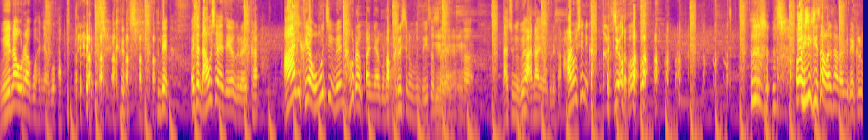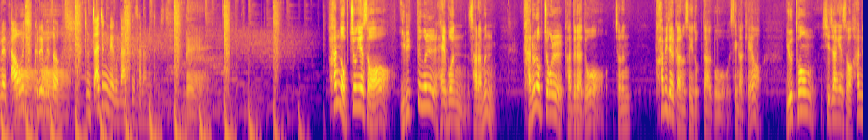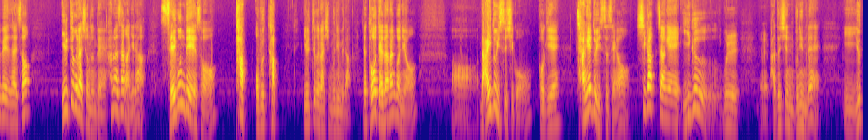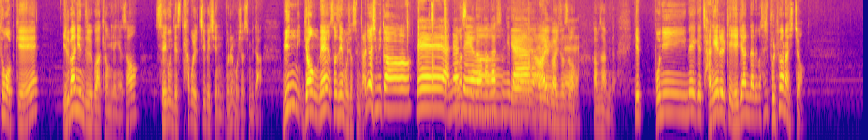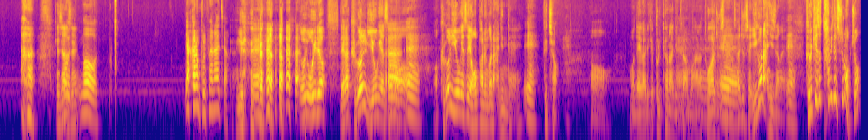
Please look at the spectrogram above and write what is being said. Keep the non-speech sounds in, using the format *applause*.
왜 나오라고 하냐고 바쁜데. *laughs* 그- 근데 일단 나오셔야 돼요. 그러니까 아니 그냥 오지 왜 나오라고 하냐고 막 그러시는 분도 있었어요. 예, 예. 어. 나중에 왜 안 와요? 그래서 안 오시니까 안 가죠. *laughs* 어, 이상한 사람이래. 그러면 나오시 어, 그러면서 어, 좀 짜증내고 나왔던 사람도 있어요. 네. 한 업종에서 1등을 해본 사람은 다른 업종을 가더라도 저는 탑이 될 가능성이 높다고 생각해요. 유통 시장에서 한 회사에서 1등을 하셨는데 한 회사가 아니라 세 군데에서 top of top 1등을 하신 분입니다. 근데 더 대단한 건요. 어, 나이도 있으시고 거기에 장애도 있으세요. 시각장애 2급을 받으신 분인데 이 유통업계의 일반인들과 경쟁해서 세 군데에서 탑을 찍으신 분을 모셨습니다. 민경래 선생님 모셨습니다. 안녕하십니까? 네, 안녕하세요. 반갑습니다. 예, 아이 네, 와주셔서 네. 감사합니다. 이게 본인에게 장애를 이렇게 얘기한다는 건 사실 불편하시죠? *laughs* 괜찮으세요? 뭐, 뭐 약간은 불편하죠. 예. *laughs* 오- 오히려 내가 그걸 이용해서 예, 어, 그걸 이용해서 영업하는 건 아닌데, 예, 그렇죠? 어, 뭐 내가 이렇게 불편하니까 예, 뭐 하나 예, 도와주세요, 예. 사주세요. 이건 아니잖아요. 예. 그렇게 해서 탑이 될 수는 없죠.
